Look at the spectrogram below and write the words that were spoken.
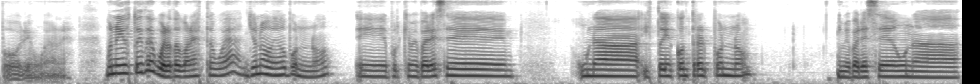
Pobres weones. Bueno, yo estoy de acuerdo con esta weá. Yo no veo porno eh, porque me parece una... Y estoy en contra del porno y me parece una,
